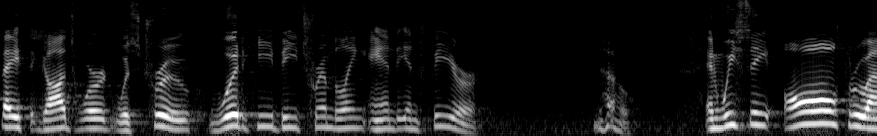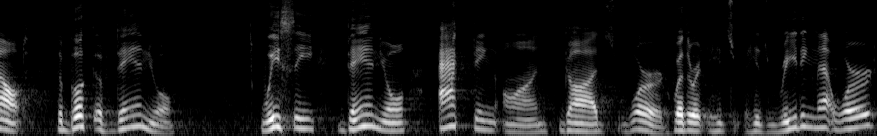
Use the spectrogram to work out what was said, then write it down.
faith that God's word was true, would he be trembling and in fear? No. And we see all throughout the book of Daniel, we see Daniel acting on God's word. Whether he's, he's reading that word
